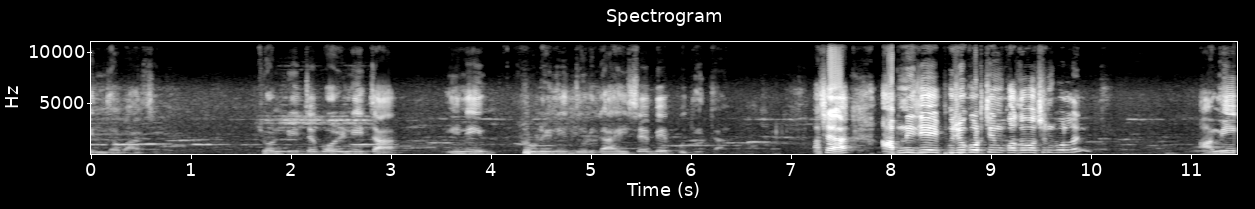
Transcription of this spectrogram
বিন্দবাসিনী চণ্ডীতে বর্ণিতা ইনি ফুলিনী দুর্গা হিসেবে পূজিতা। আচ্ছা আপনি যে এই পুজো করছেন কত বছর বললেন? আমি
